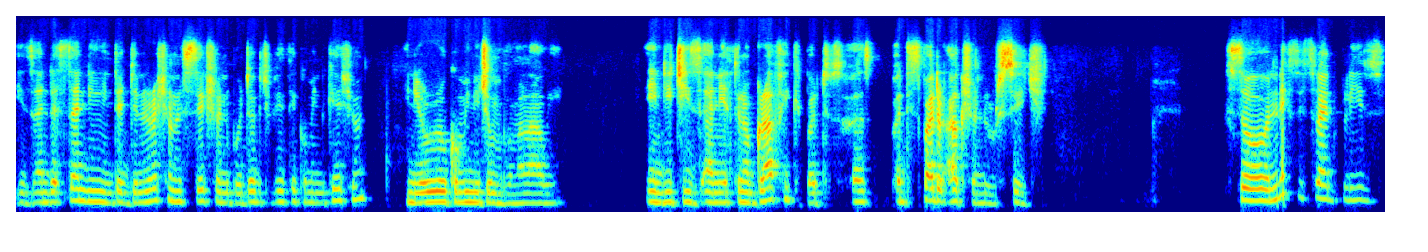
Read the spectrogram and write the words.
is understanding intergenerational sexual and productive health communication in a rural community of Malawi. And it is an ethnographic, but, it's of action research. So next slide, please.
